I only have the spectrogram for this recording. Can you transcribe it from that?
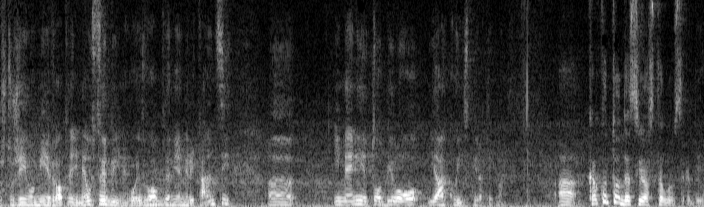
što živimo mi evropljani, ne u Srbiji, nego evropljani i amerikanci. Uh, I meni je to bilo jako inspirativno. A kako to da si ostala u Srbiji?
